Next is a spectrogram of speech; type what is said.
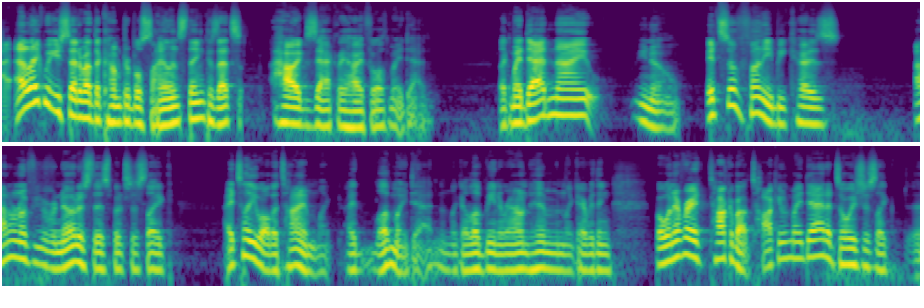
I, I like what you said about the comfortable silence thing because that's how exactly how I feel with my dad. Like my dad and I, you know, it's so funny because I don't know if you've ever noticed this, but it's just like I tell you all the time, like I love my dad and like I love being around him and like everything. But whenever I talk about talking with my dad, it's always just like, uh,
